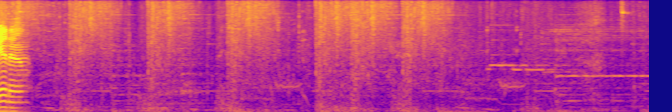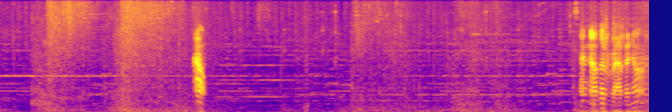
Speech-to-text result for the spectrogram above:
Get him. Ow. Another Radobaan?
